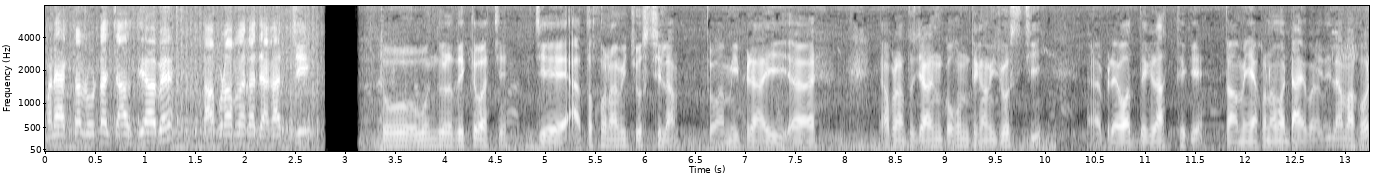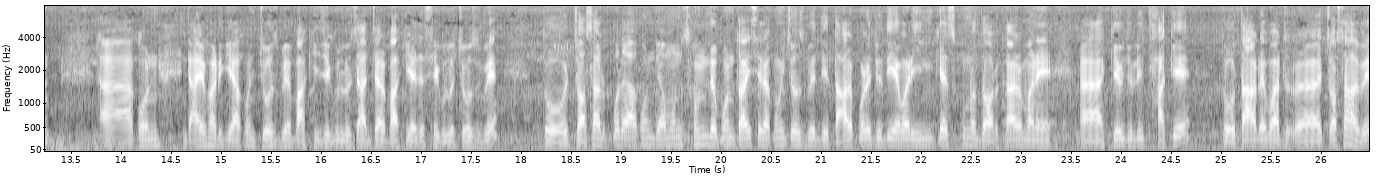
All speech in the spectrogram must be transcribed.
মানে একটা রোটার চার্জ দেওয়া হবে, তারপর আপনাকে দেখাচ্ছি। তো বন্ধুরা, দেখতে পাচ্ছে যে এতক্ষণ আমি চষছিলাম, তো আমি প্রায় আপনারা তো জানেন কখন থেকে আমি চষছি প্রায় অর্ধেক রাত থেকে। তো আমি এখন আমার ড্রাইভার দিলাম এখন। এখন ড্রাইভার গিয়ে এখন চষবে, বাকি যেগুলো যার যার বাকি আছে সেগুলো চষবে। তো চষার পরে এখন যেমন সন্ধে পর্যন্ত হয় সেরকমই চষবে। দিয়ে তারপরে যদি এবার ইনকেস কোনো দরকার মানে কেউ যদি থাকে, তো তার এবার চষা হবে।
